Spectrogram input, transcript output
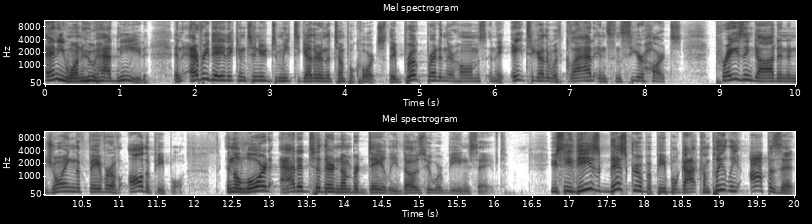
anyone who had need. And every day they continued to meet together in the temple courts. They broke bread in their homes and they ate together with glad and sincere hearts, praising God and enjoying the favor of all the people. And the Lord added to their number daily those who were being saved. You see, these, this group of people got completely opposite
